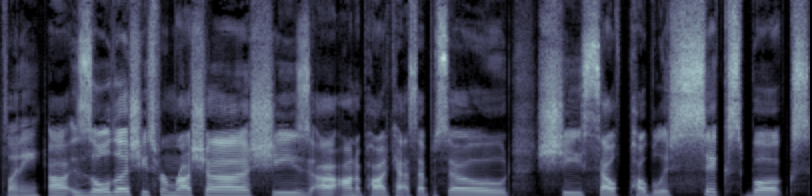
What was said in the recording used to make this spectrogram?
funny. Uh, Isolda, she's from Russia. She's uh, on a podcast episode. She self published six books.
